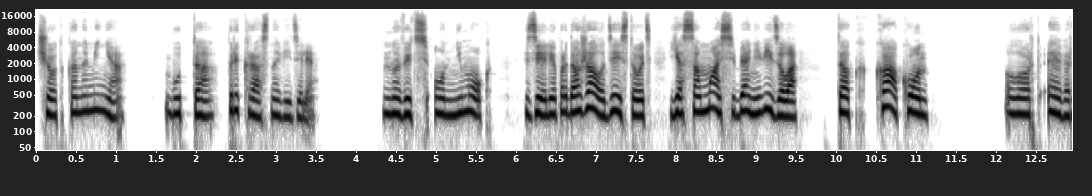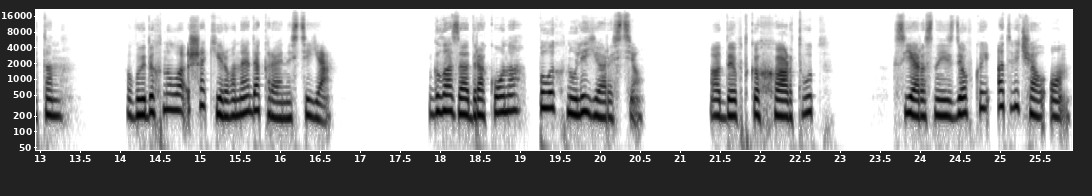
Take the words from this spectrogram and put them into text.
Четко на меня. Будто прекрасно видели. Но ведь он не мог. Зелье продолжало действовать. Я сама себя не видела. Так как он... Лорд Эвертон. Выдохнула, шокированная до крайности я. Глаза дракона полыхнули яростью. «Адептка Хартвуд?» С яростной издевкой отвечал он.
